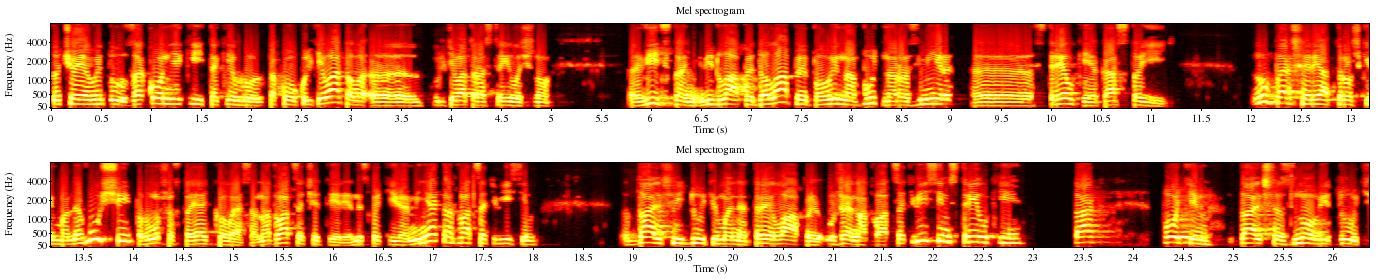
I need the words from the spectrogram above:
до чого я веду, закон, який такого, такого культиватора, е, культиватора стрілочного, відстань від лапи до лапи повинна бути на розмір стрілки, яка стоїть. Ну, перший ряд трошки в вущий, тому що стоять колеса на 24. Не схотів я міняти на 28. Далі йдуть у мене три лапи вже на 28 стрілки. Так. Потім далі знову йдуть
